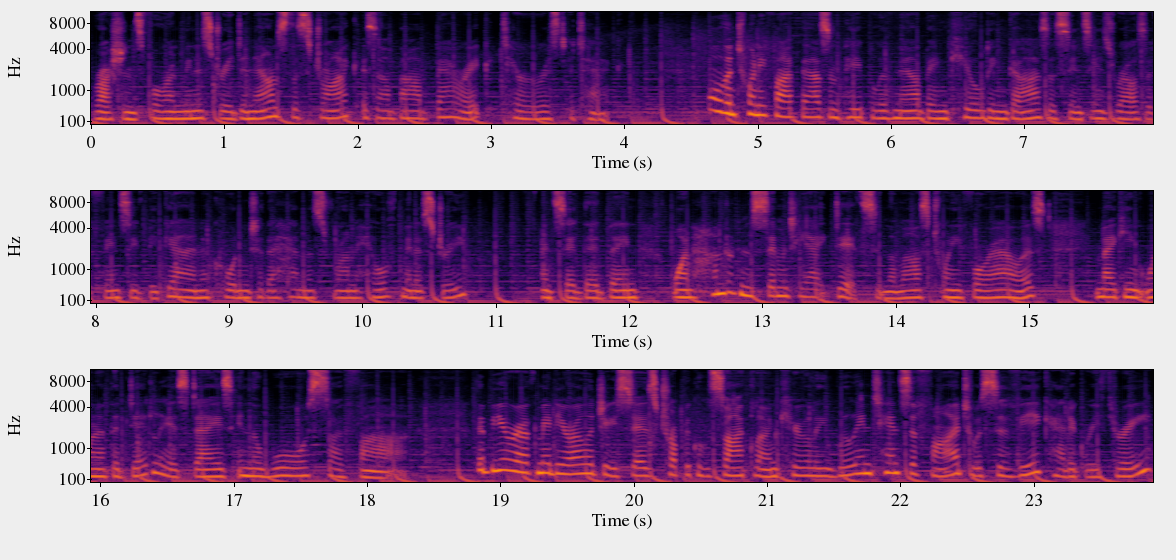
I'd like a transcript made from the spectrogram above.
Russia's foreign ministry denounced the strike as a barbaric terrorist attack. More than 25,000 people have now been killed in Gaza since Israel's offensive began, according to the Hamas run health ministry and said there'd been 178 deaths in the last 24 hours, making it one of the deadliest days in the war so far. The Bureau of Meteorology says tropical cyclone Kirrily will intensify to a severe Category 3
